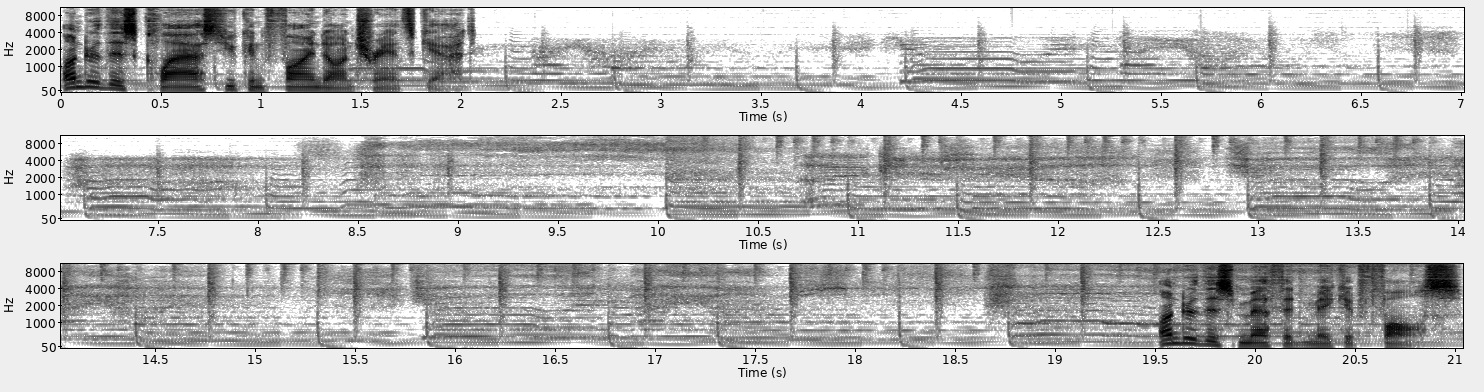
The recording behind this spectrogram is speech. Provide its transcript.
Under this class, you can find on Transcat. Under this method, make it false.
